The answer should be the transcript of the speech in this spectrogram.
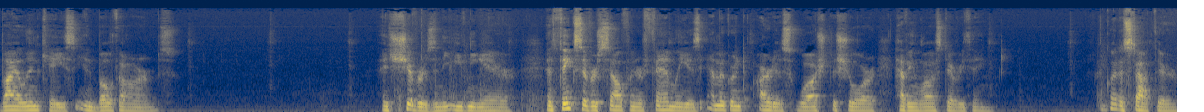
violin case in both arms and shivers in the evening air and thinks of herself and her family as emigrant artists washed ashore, having lost everything. I'm going to stop there.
